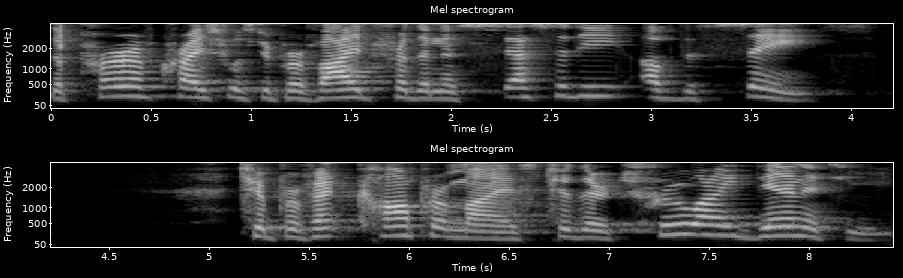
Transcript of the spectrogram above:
the prayer of Christ was to provide for the necessity of the saints to prevent compromise to their true identity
